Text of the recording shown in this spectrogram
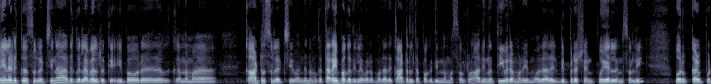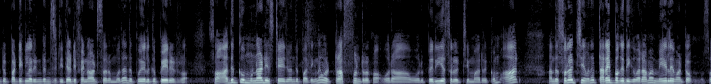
மேலடுக்கு சுழற்சினா அதுக்கு லெவல் இருக்கு. இப்போ ஒரு நம்ம காற்று சுழற்சி வந்து நமக்கு தரைப்பகுதியில் வரும்போது அது காற்றழுத்த பகுதின்னு நம்ம சொல்கிறோம் அது இன்னும் தீவிரமடையும் போது அதுக்கு டிப்ரெஷன் புயல்னு சொல்லி ஒரு particular intensity thirty five knots வரும்போது அது புயலுக்கு பேரிடுறோம். ஸோ அதுக்கு முன்னாடி ஸ்டேஜ் வந்து பார்த்திங்கன்னா ஒரு ட்ரஃப்னு இருக்கும். ஒரு ஒரு பெரிய சுழற்சி மாதிரி இருக்கும். ஆர் அந்த சுழற்சி வந்து தரைப்பகுதிக்கு வராமல் மேலே மட்டும். ஸோ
